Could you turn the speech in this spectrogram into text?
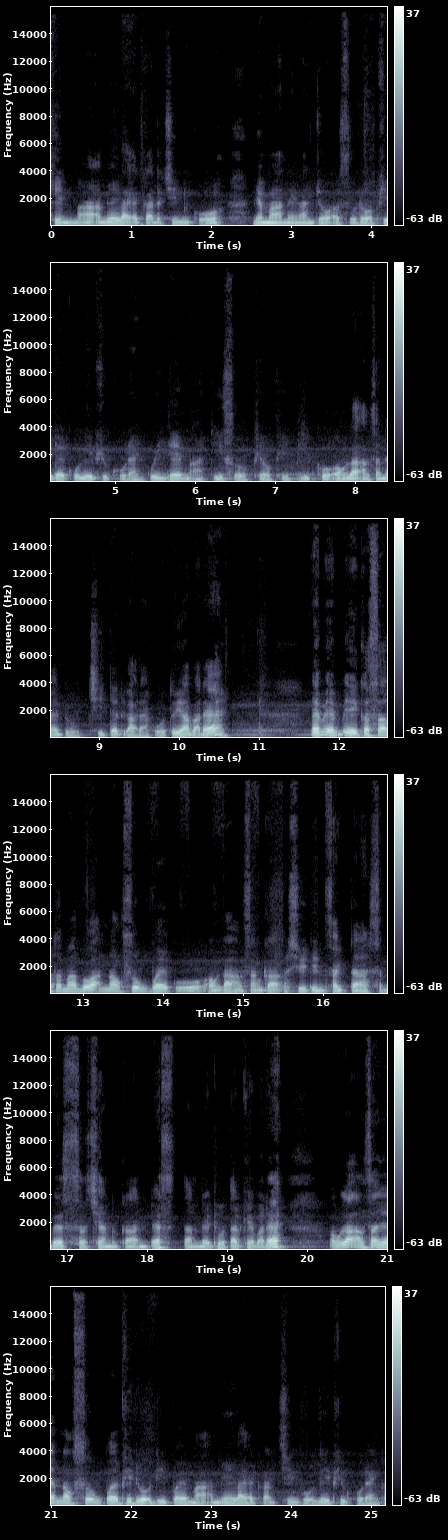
ခင်မှာအမေရိကအကတချင်းကိုမြန်မာနိုင်ငံကျော်အဆိုတော်ဖြစ်တဲ့ကိုလေးဖြူကိုတိုင်ကွင်းထဲမှာဒီဆိုဖြော်ဖြီပြီးကိုအောင်လာအန်ဆန်နဲ့တူချီတက်လာတာကိုတွေ့ရပါတယ် MMA ကစားသမားဘဝနောက်ဆုံးပွဲကိုအောင်လာအန်ဆန်ကရှီဒင်ဖိုက်တာစဘက်ဆချန်ကဒက်စတန်နဲ့ထိုးတက်ခဲ့ပါတယ်။အောင်လာအန်ဆန်ရဲ့နောက်ဆုံးပွဲဖြစ်လို့ဒီပွဲမှာအမြဲလိုက်အကတ်ချင်းကိုလေးဖြူကိုယ်တိုင်က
